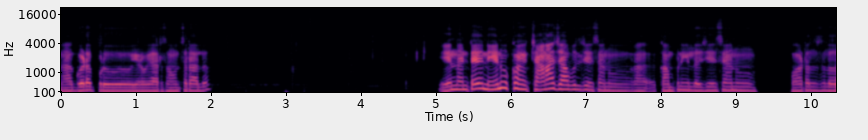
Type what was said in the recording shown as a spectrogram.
నాకు కూడా ఇప్పుడు ఇరవై ఆరు సంవత్సరాలు. ఏంటంటే నేను చాలా జాబులు చేశాను. కంపెనీలో చేశాను. హోటల్స్లో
